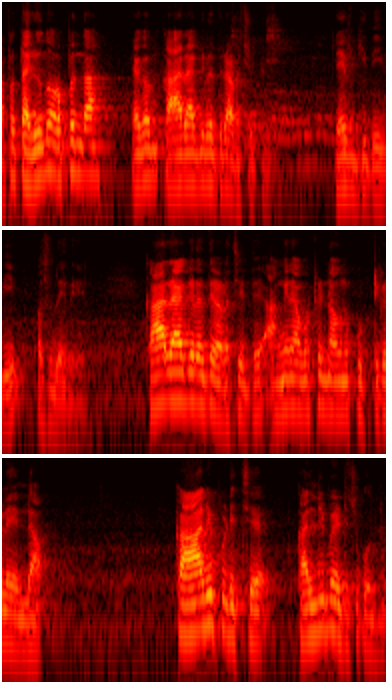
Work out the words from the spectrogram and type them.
അപ്പോൾ തരുമെന്ന് ഉറപ്പെന്താ? വേഗം കാരാഗ്രഹത്തിൽ അടച്ചിട്ടു ദേവിക്ക് ദേവിയും വസുദേവരെയും കാരാഗ്രഹത്തിൽ അടച്ചിട്ട് അങ്ങനെ അവർക്കുണ്ടാവുന്ന കുട്ടികളെയെല്ലാം കാലി പിടിച്ച് കല്ലുമേടിച്ച് കൊന്നു.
